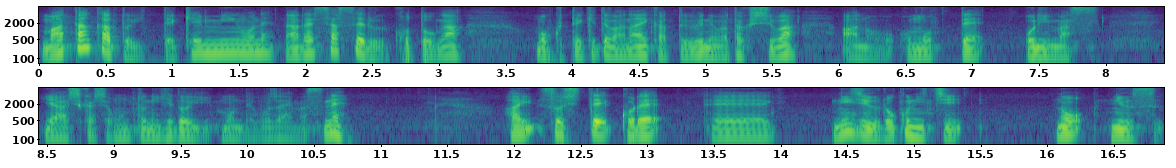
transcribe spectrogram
またかといって県民をね、慣れさせることが目的ではないかというふうに私は、あの、思っております。いや、しかし本当にひどいもんでございますね。はい。そしてこれ、えー、26日のニュース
